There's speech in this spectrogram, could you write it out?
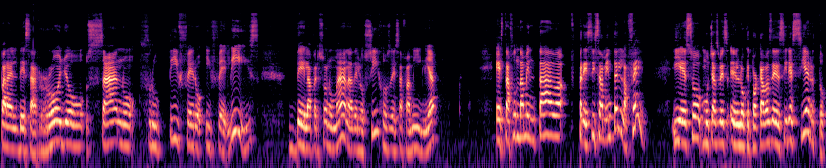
para el desarrollo sano, fructífero y feliz de la persona humana, de los hijos de esa familia, está fundamentada precisamente en la fe. Y eso muchas veces eh, lo que tú acabas de decir es cierto.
